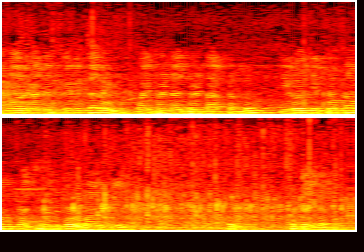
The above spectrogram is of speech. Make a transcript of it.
కమలకర్ గారు వీరిద్దరూ వైఫ్ అండ్ హస్బెండ్ డాక్టర్లు. ఈ రోజు ఈ ప్రోగ్రాంకి వచ్చినందుకు వారికి కృతజ్ఞతలు.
